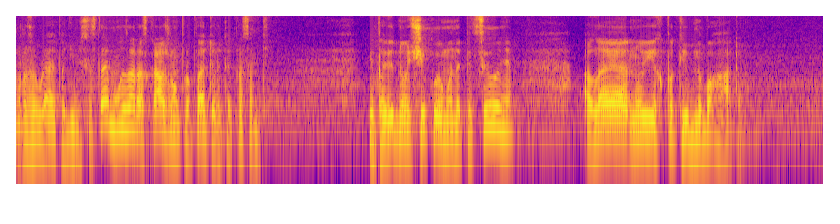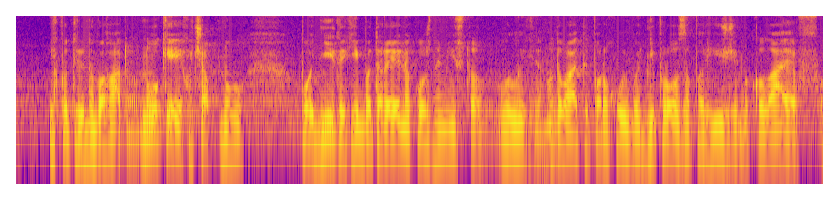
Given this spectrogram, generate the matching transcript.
розробляють подібні системи, ми зараз кажемо про Петріот і про Самті. Відповідно, очікуємо на підсилення, але ну, їх потрібно багато. Їх потрібно багато. Ну окей, хоча б ну, по одній такій батареї на кожне місто велике. Ну давайте порахуємо: Дніпро, Запоріжжя, Миколаїв, е,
